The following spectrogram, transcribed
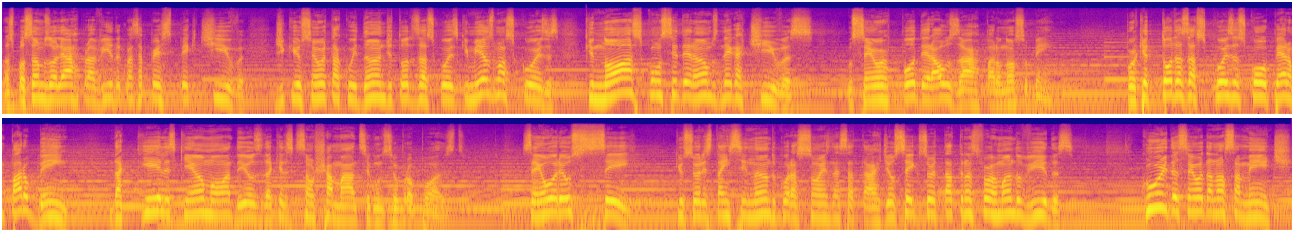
Nós possamos olhar para a vida com essa perspectiva de que o Senhor está cuidando de todas as coisas, que mesmo as coisas que nós consideramos negativas, o Senhor poderá usar para o nosso bem, porque todas as coisas cooperam para o bem daqueles que amam a Deus e daqueles que são chamados segundo o seu propósito. Senhor, eu sei que o Senhor está ensinando corações nessa tarde. Eu sei que o Senhor está transformando vidas. Cuida, Senhor, da nossa mente.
